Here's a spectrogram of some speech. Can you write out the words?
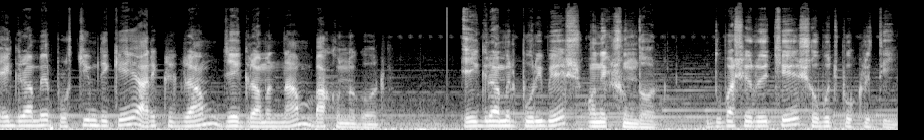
এই গ্রামের পশ্চিম দিকে আরেকটি গ্রাম যে গ্রামের নাম বাখনগর। এই গ্রামের পরিবেশ অনেক সুন্দর। দুপাশে রয়েছে সবুজ প্রকৃতি।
